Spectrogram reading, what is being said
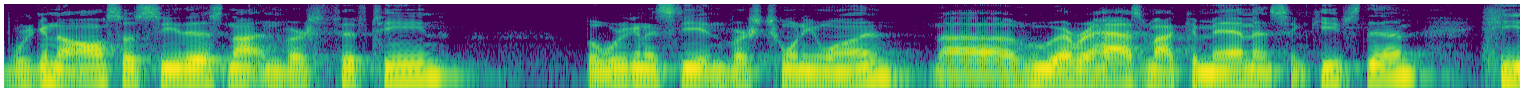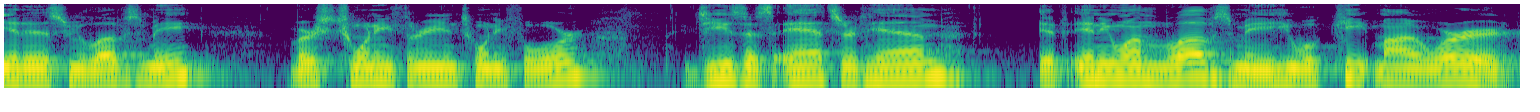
we're going to also see this not in verse 15, but we're going to see it in verse 21. Uh, Whoever has my commandments and keeps them, he it is who loves me. Verse 23 and 24, Jesus answered him, If anyone loves me, he will keep my word,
